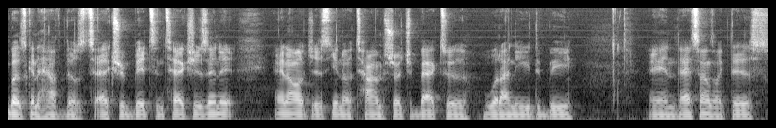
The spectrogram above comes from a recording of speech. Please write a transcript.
but it's gonna have those extra bits and textures in it. And I'll just you know time stretch it back to what I need to be. And that sounds like this.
